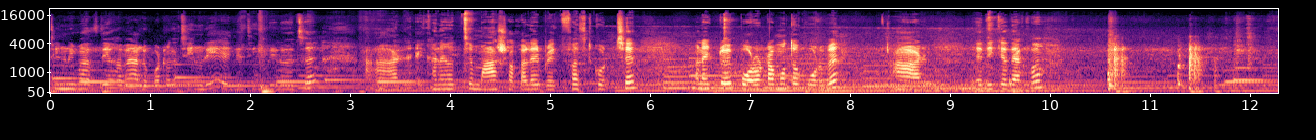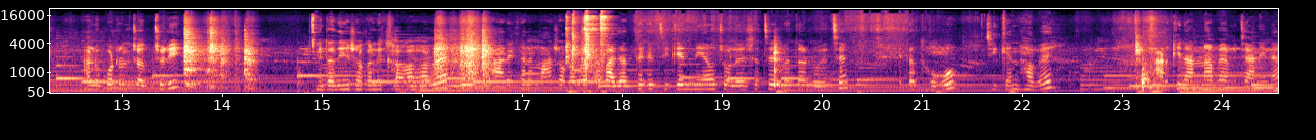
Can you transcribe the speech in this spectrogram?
চিংড়ি মাছ দিয়ে হবে, আলু পটল চিংড়ি, এই যে চিংড়ি রয়েছে। আর এখানে হচ্ছে মা সকালে ব্রেকফাস্ট করছে মানে একটু ওই পরোটা মতো করবে। আর এদিকে দেখো, আলু পটল চচ্চড়ি। এটা দিয়ে সকালে খাওয়া হবে। আর এখানে মা সকালবেলা বাজার থেকে চিকেন নিয়েও চলে এসেছে, এর ভেতর রয়েছে। এটা ধোবো, চিকেন হবে। আর কি রান্না হবে আমি জানি না।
